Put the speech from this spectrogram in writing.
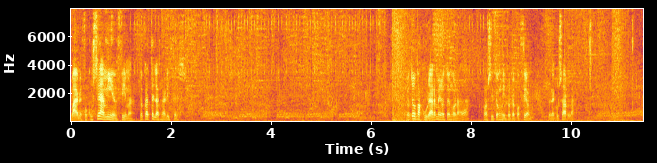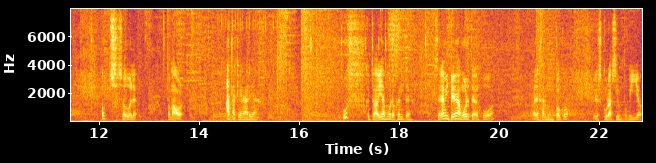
Vale, me focusé a mí encima. Tócate las narices. No tengo para curarme, no tengo nada. Bueno, sí tengo mi propia poción. Tendré que usarla. Ouch, eso duele. Toma, ataque en área. Uf, que todavía muero, gente. Será mi primera muerte en el juego ¿eh? Voy a dejarme un poco Y les curo así un poquillo.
